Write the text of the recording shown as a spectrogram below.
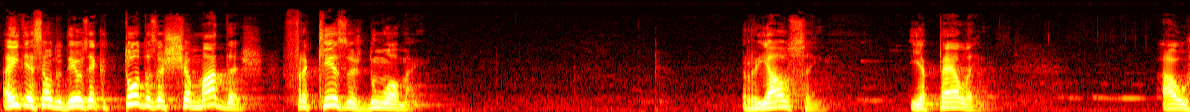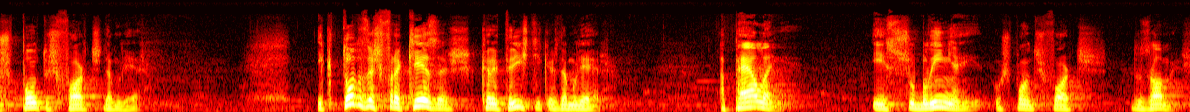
A intenção de Deus é que todas as chamadas fraquezas de um homem realcem e apelem aos pontos fortes da mulher. E que todas as fraquezas características da mulher apelem e sublinhem os pontos fortes dos homens.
